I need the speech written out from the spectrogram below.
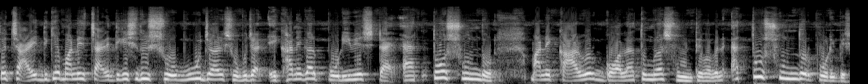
তো চারিদিকে মানে চারিদিকে শুধু সবুজ আর সবুজ, আর এখানেকার পরিবেশটা এত সুন্দর মানে কারোর গলা তোমরা শুনতে পাবে না, এত সুন্দর পরিবেশ।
